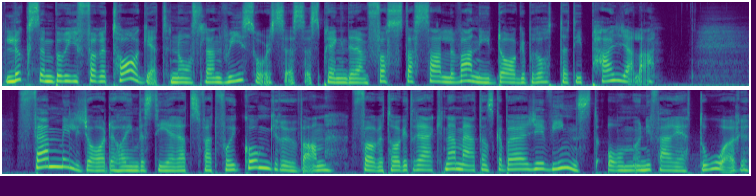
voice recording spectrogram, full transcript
Luxemburgföretaget Northland Resources sprängde den första salvan i dagbrottet i Pajala. 5 miljarder har investerats för att få igång gruvan. Företaget räknar med att den ska börja ge vinst om ungefär ett år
